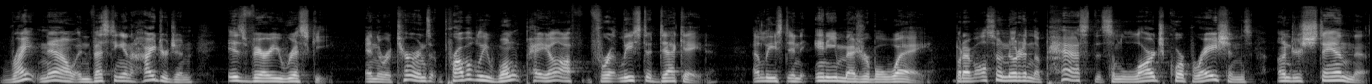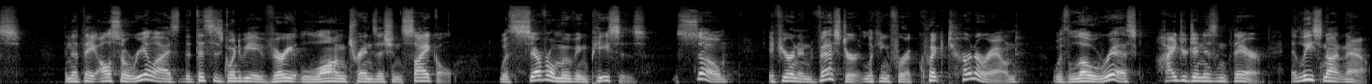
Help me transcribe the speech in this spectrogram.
Right now, investing in hydrogen is very risky, and the returns probably won't pay off for at least a decade, at least in any measurable way. But I've also noted in the past that some large corporations understand this, and that they also realize that this is going to be a very long transition cycle with several moving pieces. So, if you're an investor looking for a quick turnaround, with low risk, hydrogen isn't there, at least not now.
